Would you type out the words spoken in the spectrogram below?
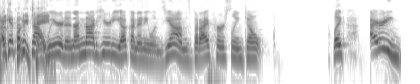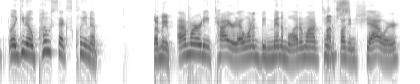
I get that it's not weird, and I'm not here to yuck on anyone's yums, but I personally don't like. I already like you know post sex cleanup. I mean, I'm already tired. I want it to be minimal. I don't want to take I'm a s- fucking shower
